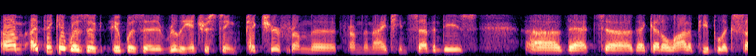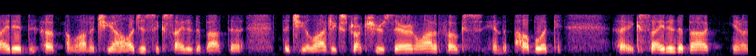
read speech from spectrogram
Um, I think it was a it was a really interesting picture from the from the 1970s uh, that uh, that got a lot of people excited, uh, a lot of geologists excited about the the geologic structures there, and a lot of folks in the public uh, excited about you know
